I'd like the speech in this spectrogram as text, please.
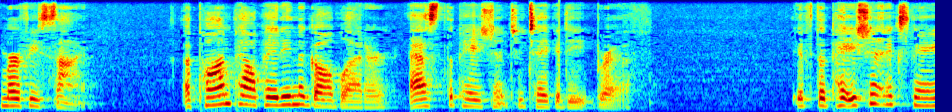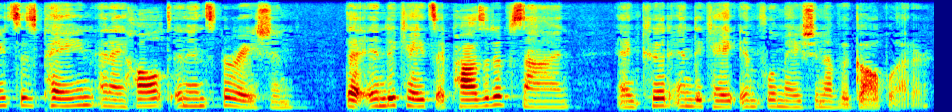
Murphy's sign. Upon palpating the gallbladder, ask the patient to take a deep breath. If the patient experiences pain and a halt in inspiration, that indicates a positive sign and could indicate inflammation of the gallbladder.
